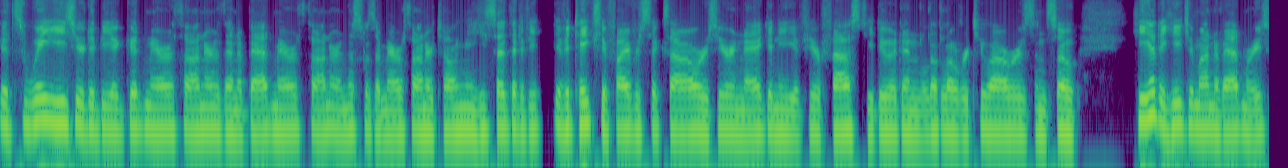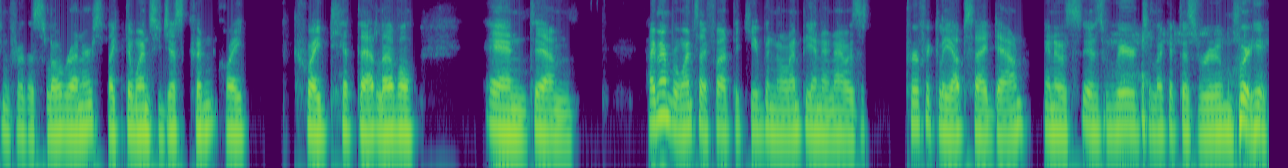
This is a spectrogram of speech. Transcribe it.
it's way easier to be a good marathoner than a bad marathoner. And this was a marathoner telling me. He said that if you, if it takes you five or six hours, you're in agony. If you're fast, you do it in a little over two hours. And so he had a huge amount of admiration for the slow runners, like the ones who just couldn't quite quite hit that level. And um, I remember once I fought the Cuban Olympian, and I was perfectly upside down, and it was it was weird to look at this room where you're,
